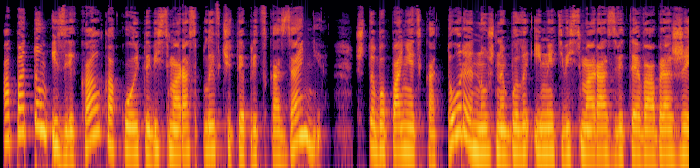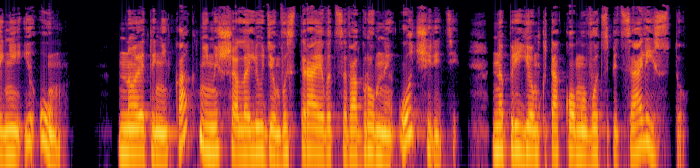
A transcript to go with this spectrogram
а потом изрекал какое-то весьма расплывчатое предсказание, чтобы понять которое нужно было иметь весьма развитое воображение и ум. Но это никак не мешало людям выстраиваться в огромной очереди на прием к такому вот специалисту.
